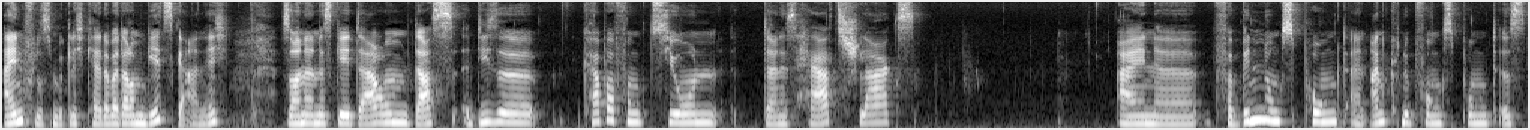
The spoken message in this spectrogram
Einflussmöglichkeit, aber darum geht es gar nicht, sondern es geht darum, dass diese Körperfunktion deines Herzschlags ein Verbindungspunkt, ein Anknüpfungspunkt ist,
